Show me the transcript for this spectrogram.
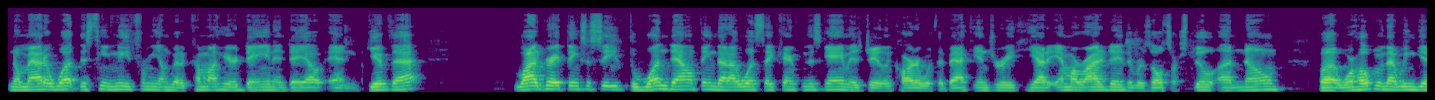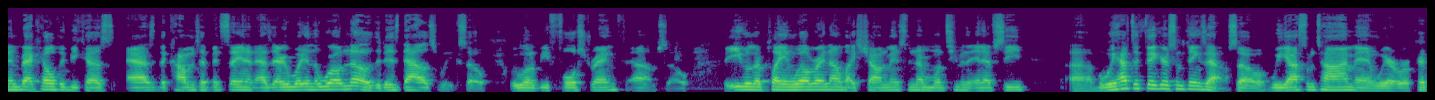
no matter what this team needs from me, I'm to come out here day in and day out and give that. A lot of great things to see. The one down thing that I would say came from this game is Jalen Carter with the back injury. He had an MRI today. The results are still unknown, but we're hoping that we can get him back healthy because, as the comments have been saying, and as everybody in the world knows, it is Dallas week. So we want to be full strength. Um, so the Eagles are playing well right now. Like Shaun mentioned, the number one team in the NFC. Uh, but we have to figure some things out. So we got some time, and we're we're,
